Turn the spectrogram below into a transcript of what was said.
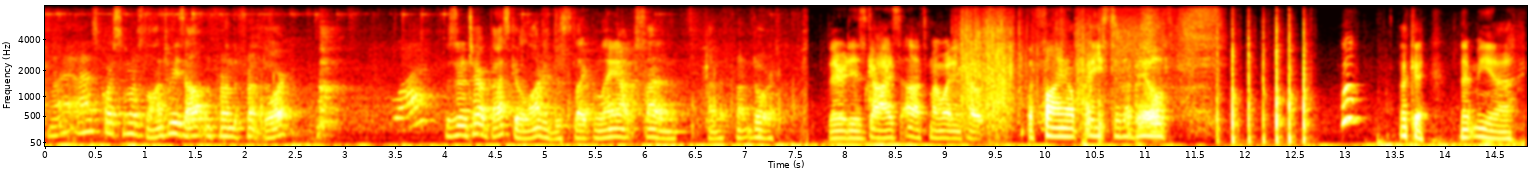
Can I ask why someone's laundry is out in front of the front door? What? There's an entire basket of laundry just like laying outside on on the front door. There it is, guys. Oh, that's my wedding coat. The final piece to the build. Woo! Okay, let me uh.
